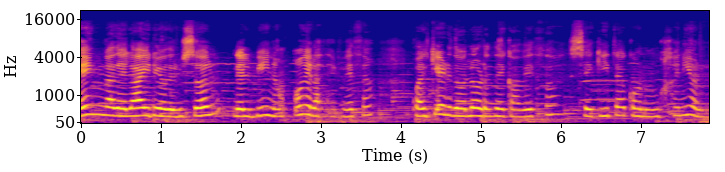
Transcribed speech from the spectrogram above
Venga del aire o del sol, del vino o de la cerveza, cualquier dolor de cabeza se quita con un geniol.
